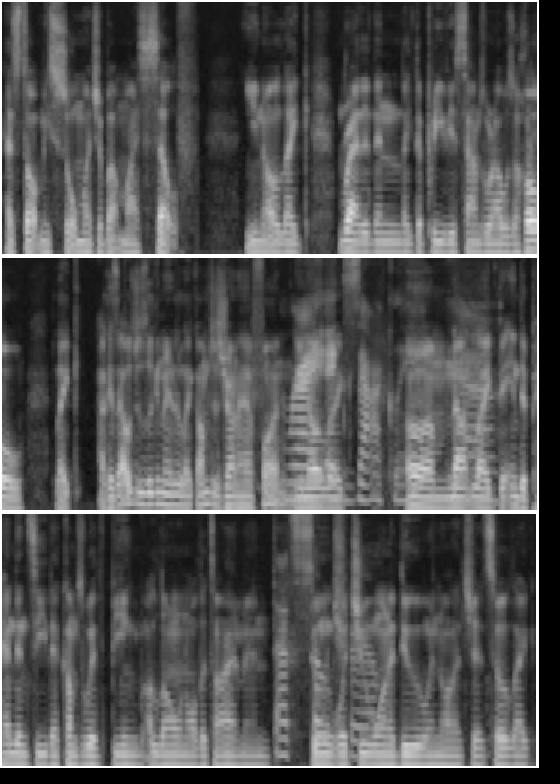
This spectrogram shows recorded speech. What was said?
has taught me so much about myself you know? Like rather than like the previous times where i was a hoe like because i was just looking at it like i'm just trying to have fun right. you know like exactly. um not Yeah. like the independency that comes with being alone all the time and That's so doing what you want to do and all that shit. So like,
